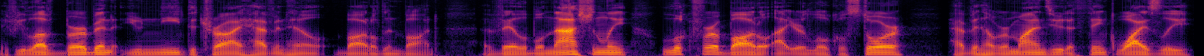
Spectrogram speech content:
If you love bourbon, you need to try Heaven Hill Bottled and Bond. Available nationally, look for a bottle at your local store. Heaven Hill reminds you to think wisely,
